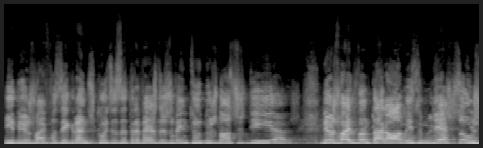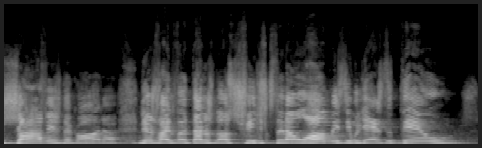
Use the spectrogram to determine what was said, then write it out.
e Deus vai fazer grandes coisas através da juventude nos nossos dias. Deus vai levantar homens e mulheres que são os jovens de agora. Deus vai levantar os nossos filhos que serão homens e mulheres de Deus.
